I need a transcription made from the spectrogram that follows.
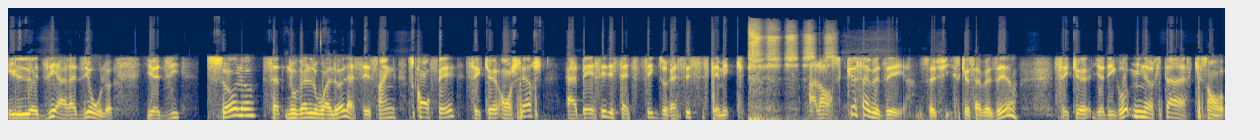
il l'a dit à radio là. Il a dit Ça, là, cette nouvelle loi-là, la C5, ce qu'on fait, c'est qu'on cherche à baisser les statistiques du racisme systémique. Alors, ce que ça veut dire, Sophie, ce que ça veut dire, c'est qu'il y a des groupes minoritaires qui sont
